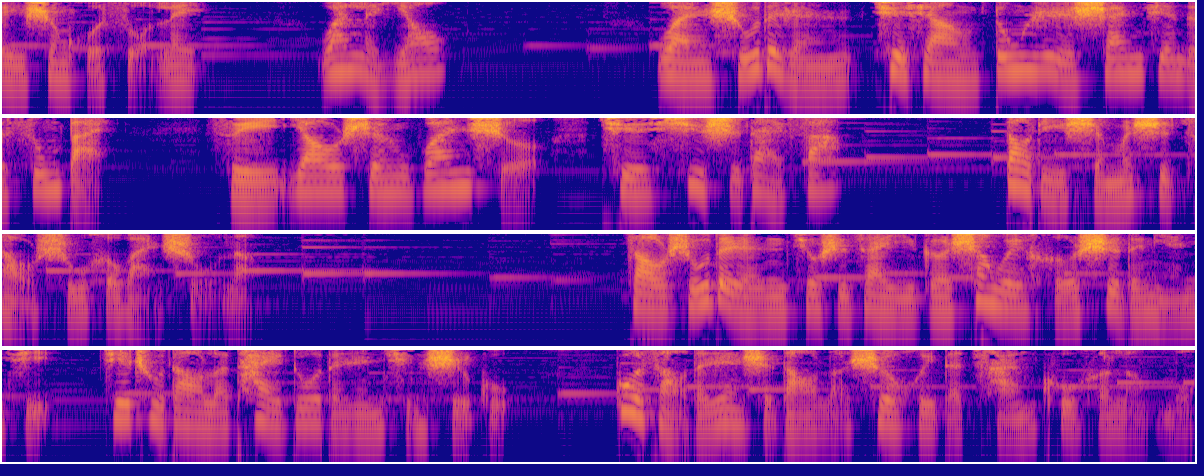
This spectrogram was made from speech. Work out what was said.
被生活所累，弯了腰；晚熟的人却像冬日山间的松柏，虽腰身弯折，却蓄势待发。到底什么是早熟和晚熟呢？早熟的人就是在一个尚未合适的年纪，接触到了太多的人情世故，过早的认识到了社会的残酷和冷漠。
